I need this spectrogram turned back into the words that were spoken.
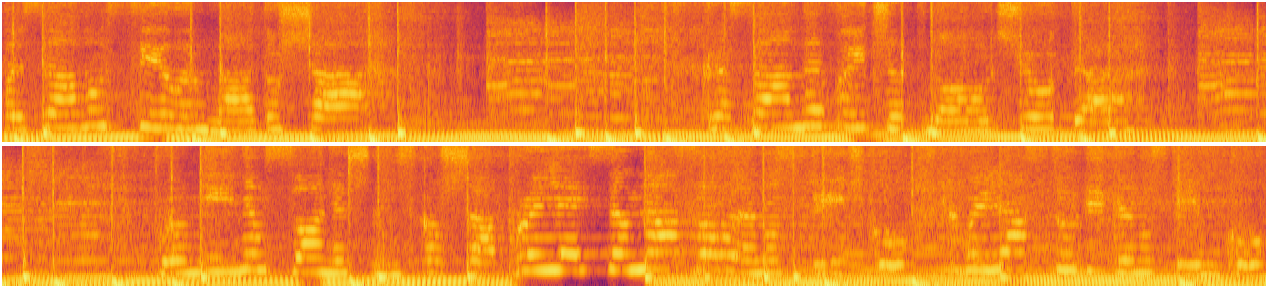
Бальзамом зцілена душа. Краса невичерпного чуда Промінням сонячним з ковша Пролється на зелену стрічку. Хвилясту вітряну стрімку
